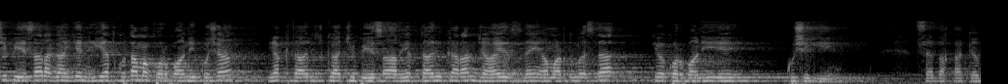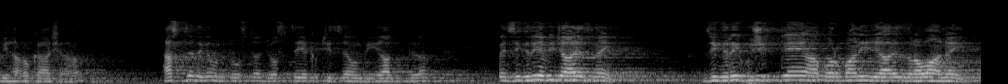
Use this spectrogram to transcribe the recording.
چی پیسار اگا یہ نیت کتا ما قربانی کشا؟ یک تاریخ کا چی پیسار یک تاریخ کا رن جائز نہیں مردم استا کہ قربانی یہ کشگی ہے سبقا کبھی ہاں، عکاشا ہستے ہاں۔ دیکھے ان دوستوں جوستے، ایک چیزیں ہوں بھی یاد ہوتے گا زگری ابھی جائز نہیں۔ زگری کشتے ہیں ہاں، قربانی جائز، روا نہیں۔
